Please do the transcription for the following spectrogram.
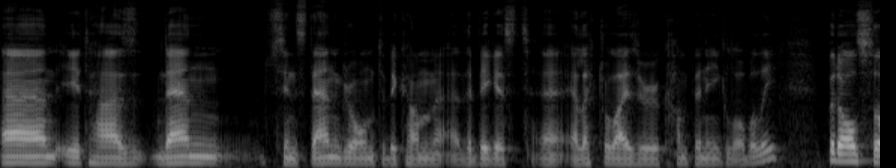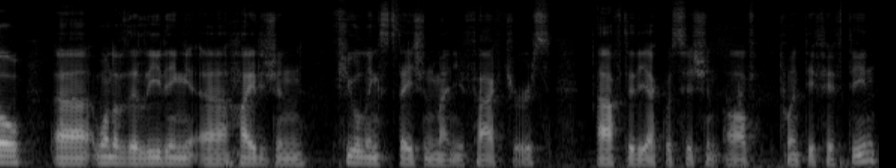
And it has then, since then, grown to become uh, the biggest uh, electrolyzer company globally but also uh, one of the leading uh, hydrogen fueling station manufacturers after the acquisition of 2015.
